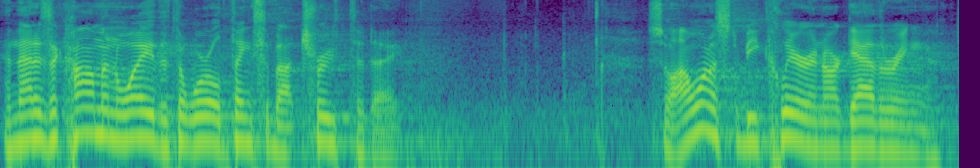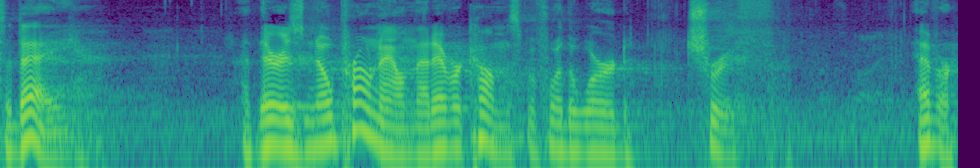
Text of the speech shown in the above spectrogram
And that is a common way that the world thinks about truth today. So I want us to be clear in our gathering today that there is no pronoun that ever comes before the word truth. Ever.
